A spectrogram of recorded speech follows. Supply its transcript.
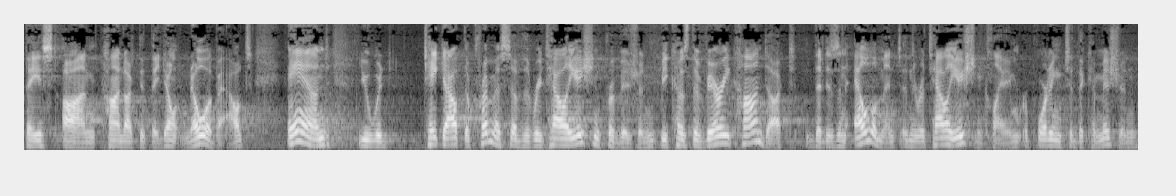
based on conduct that they don't know about, and you would take out the premise of the retaliation provision because the very conduct that is an element in the retaliation claim reporting to the commission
